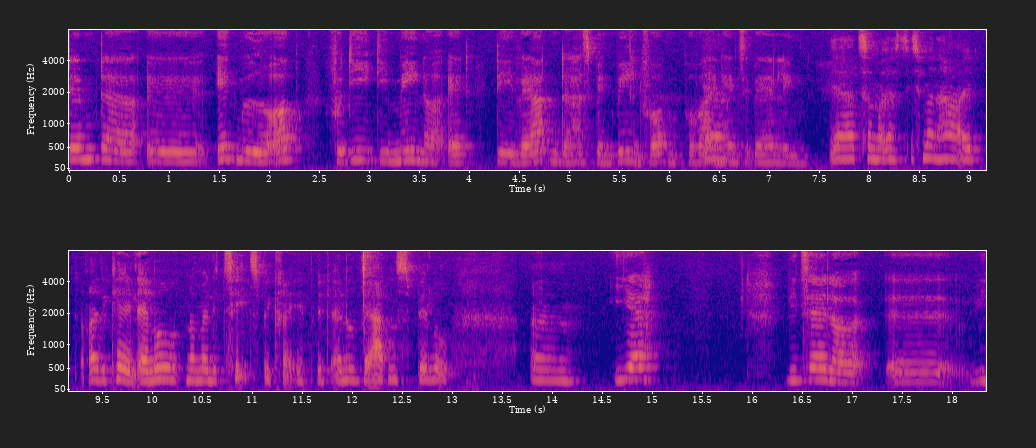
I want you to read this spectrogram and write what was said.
dem, der øh, ikke møder op, fordi de mener, at det er verden, der har spændt ben for dem på vejen Ja. hen til behandlingen. ja at man, at man har et radikalt andet normalitetsbegreb, et andet verdensbillede. Øhm, Ja, vi taler, øh, vi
